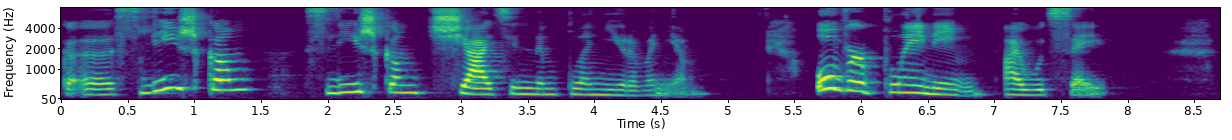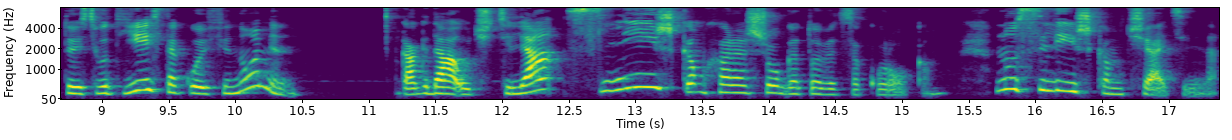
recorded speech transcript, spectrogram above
а, слишком, слишком тщательным планированием. Overplanning, I would say. То есть вот есть такой феномен, когда учителя слишком хорошо готовятся к урокам, ну слишком тщательно.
